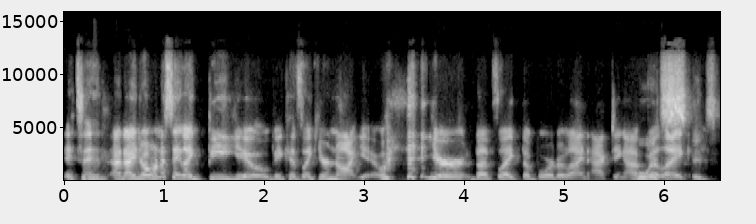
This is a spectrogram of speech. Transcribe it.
it's and I don't want to say like be you because like you're not you. you're that's like the borderline acting up, well, but like it's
